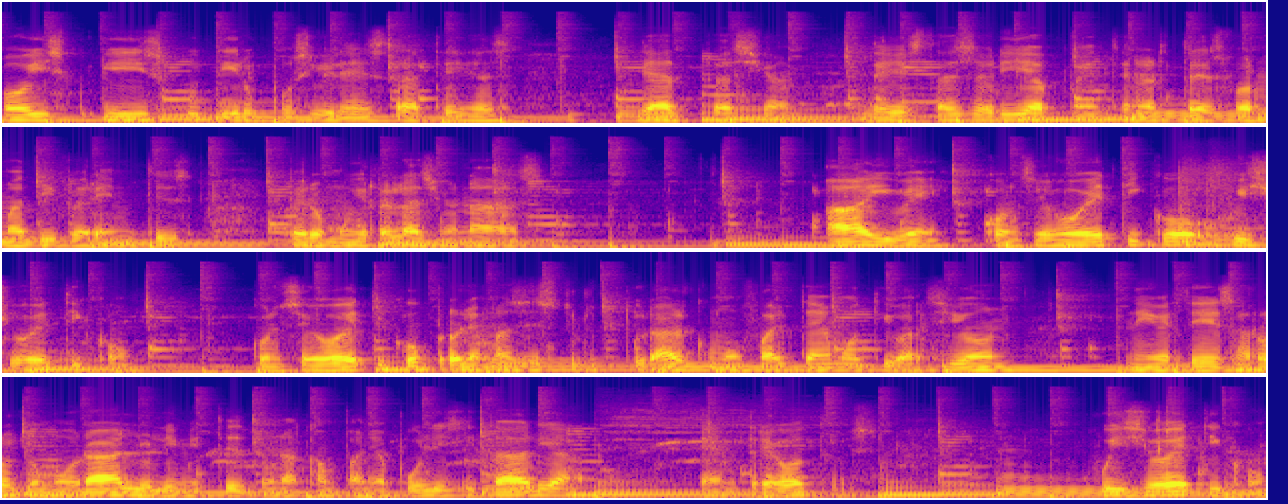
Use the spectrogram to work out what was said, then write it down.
o discutir posibles estrategias de actuación. De esta asesoría pueden tener tres formas diferentes pero muy relacionadas. A y B, consejo ético, juicio ético. Consejo ético, problemas estructural como falta de motivación, nivel de desarrollo moral, los límites de una campaña publicitaria, entre otros. Juicio ético.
